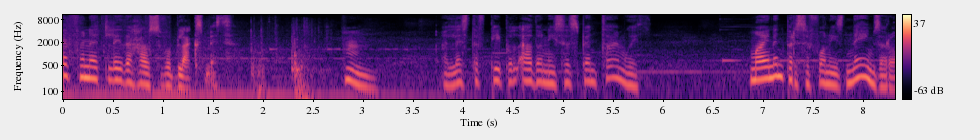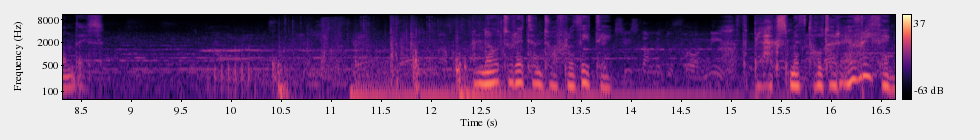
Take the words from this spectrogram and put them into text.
Definitely the house of a blacksmith. Hmm. A list of people Adonis has spent time with. Mine and Persephone's names are on this. A note written to Aphrodite. The blacksmith told her everything.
